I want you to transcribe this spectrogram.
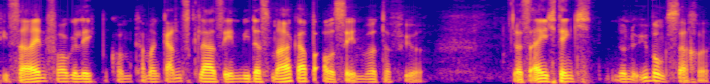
Design vorgelegt bekommt, kann man ganz klar sehen, wie das Markup aussehen wird dafür. Das ist eigentlich, denke ich, nur eine Übungssache.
